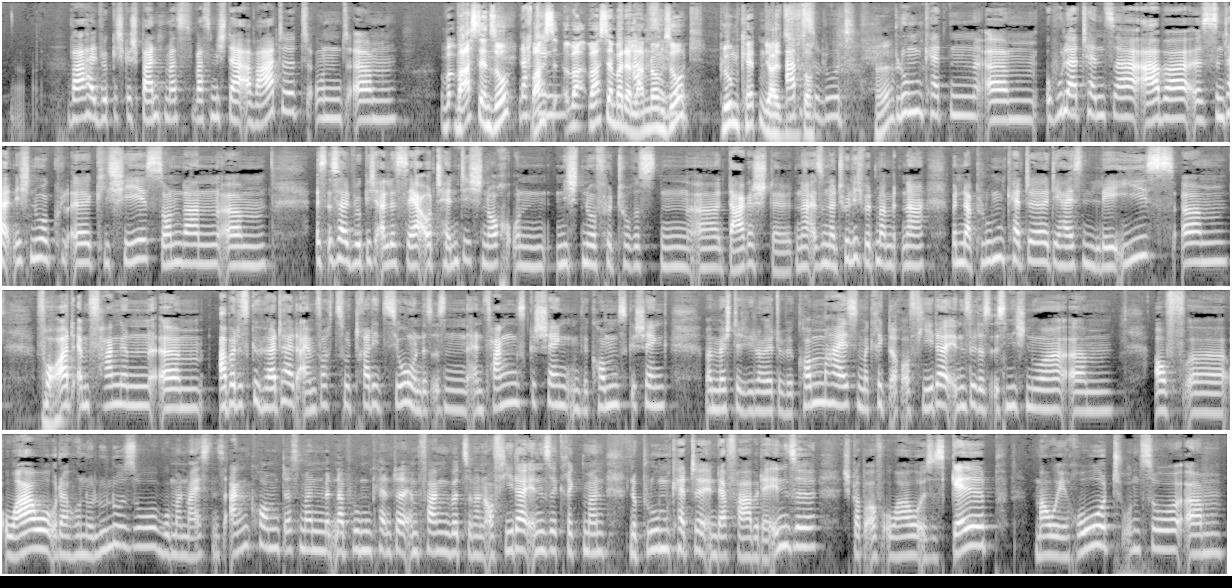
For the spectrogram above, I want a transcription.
war halt wirklich gespannt, was, was mich da erwartet und ähm, war es denn so? War es denn bei der Landung absolut. so? Blumenketten? Ja, absolut. Doch, Blumenketten, ähm, Hula-Tänzer, aber es sind halt nicht nur äh, Klischees, sondern ähm, es ist halt wirklich alles sehr authentisch noch und nicht nur für Touristen äh, dargestellt. Ne? Also natürlich wird man mit einer mit einer Blumenkette, die heißen Leis, ähm, vor mhm. Ort empfangen, ähm, aber das gehört halt einfach zur Tradition. Das ist ein Empfangsgeschenk, ein Willkommensgeschenk. Man möchte die Leute willkommen heißen. Man kriegt auch auf jeder Insel, das ist nicht nur ähm, auf äh, Oahu oder Honolulu so, wo man meistens ankommt, dass man mit einer Blumenkette empfangen wird, sondern auf jeder Insel kriegt man eine Blumenkette in der Farbe der Insel. Ich glaube, auf Oahu ist es gelb, Maui rot und so. Ähm,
